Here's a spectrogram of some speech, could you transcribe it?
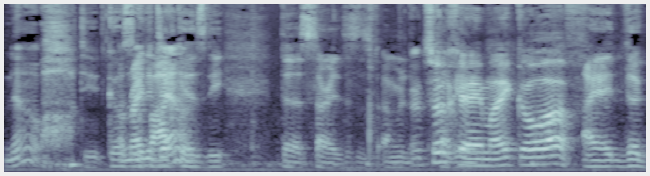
no. Oh, dude, Ghost and Vodka is the the sorry. This is I'm It's fucking- okay, Mike. Go off. I the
